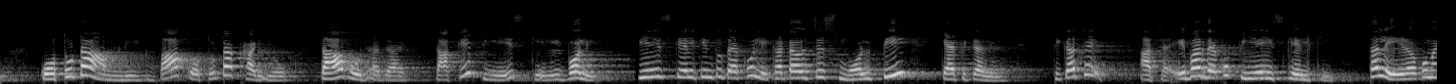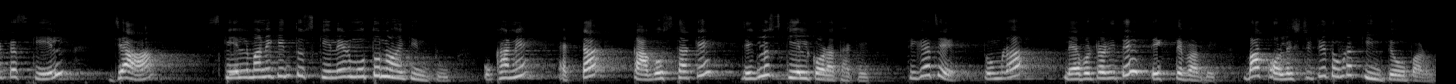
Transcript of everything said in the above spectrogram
কতটা আম্লিক বা কতটা ক্ষারীয় তা বোঝা যায়, তাকে পিএইচ স্কেল বলে। পিএইচ স্কেল কিন্তু দেখো, লেখাটা হচ্ছে স্মল পি ক্যাপিটাল এইচ ঠিক আছে? আচ্ছা এবার দেখো পিএইচ স্কেল কি? তাহলে এরকম একটা স্কেল যা স্কেল মানে কিন্তু স্কেলের মতো নয় কিন্তু। ওখানে একটা কাগজ থাকে, যেগুলো স্কেল করা থাকে। ঠিক আছে? তোমরা ল্যাবরেটরিতে দেখতে পাবে বা কলেজ স্ট্রিটে তোমরা কিনতেও পারো।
